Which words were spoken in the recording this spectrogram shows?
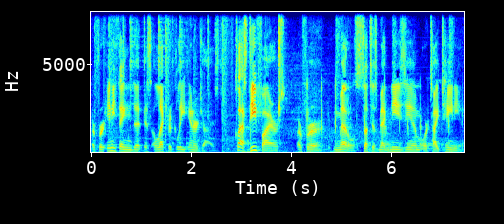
are for anything that is electrically energized. Class D fires are for metals such as magnesium or titanium.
